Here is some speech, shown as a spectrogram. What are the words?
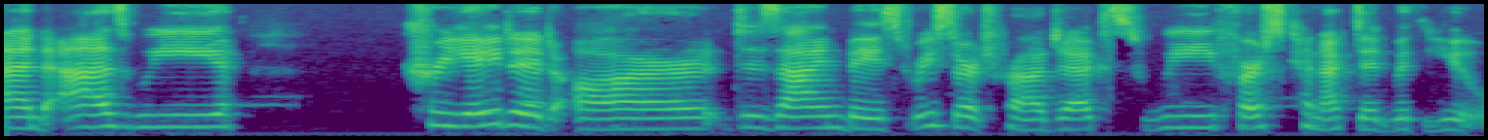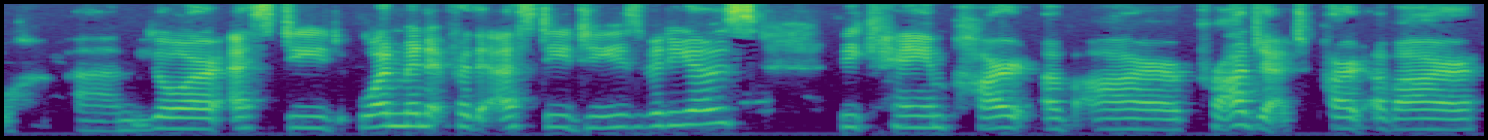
And as we created our design based research projects, we first connected with you. Um, your SD, one minute for the SDGs videos became part of our project, part of our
